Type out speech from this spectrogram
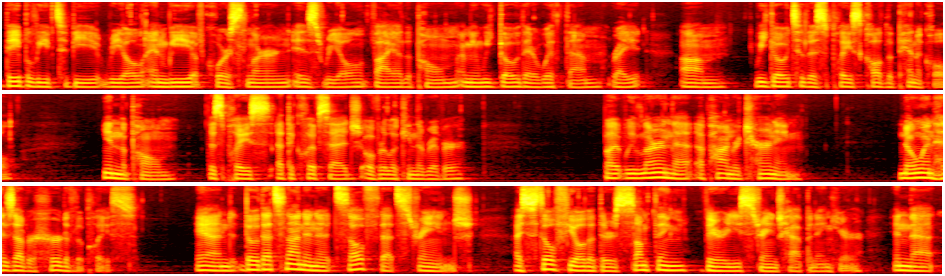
they believe to be real and we of course learn is real via the poem. I mean we go there with them right? Um, we go to this place called the pinnacle in the poem this place at the cliff's edge overlooking the river. But we learn that upon returning no one has ever heard of the place. And though that's not in itself that strange I still feel that there's something very strange happening here, in that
